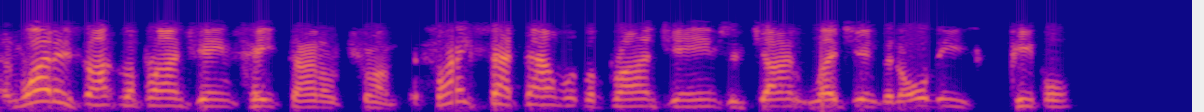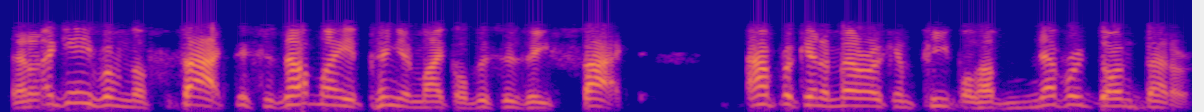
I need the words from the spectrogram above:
And why does not LeBron James hate Donald Trump? If I sat down with LeBron James and John Legend and all these people, and I gave them the fact, this is not my opinion, Michael, this is a fact. African American people have never done better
